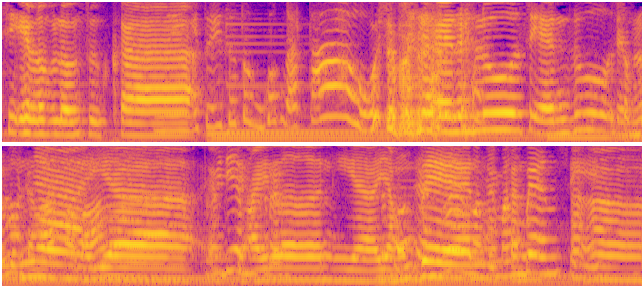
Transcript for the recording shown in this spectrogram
Si Ella belum nah, suka. Yang itu itu tuh gue nggak tahu sebenarnya. Si Blue Si Blue sebelumnya. ya FT Island iya yang band emang- emang bukan band sih. Heeh.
